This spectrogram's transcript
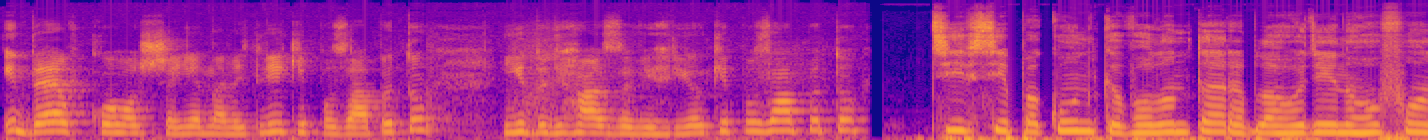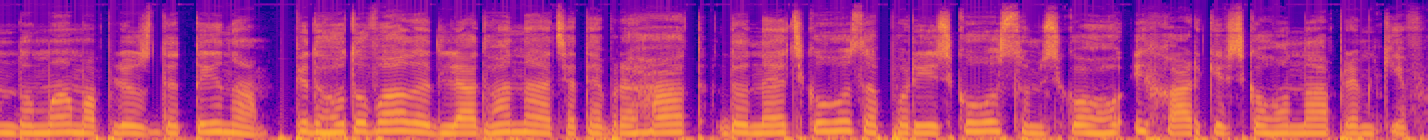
І де в кого ще є навіть ліки по запиту, їдуть газові грілки по запиту. Ці всі пакунки волонтери благодійного фонду Мама плюс дитина підготували для 12 бригад Донецького, Запорізького, Сумського і Харківського напрямків.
